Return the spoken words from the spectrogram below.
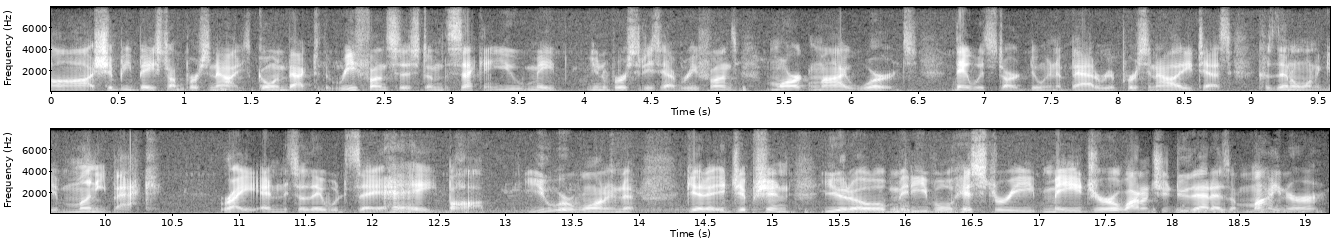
uh, should be based on personalities. Going back to the refund system, the second you made universities have refunds, mark my words, they would start doing a battery of personality tests because they don't want to give money back, right? And so they would say, hey, Bob, you were wanting to get an Egyptian, you know, medieval history major. Why don't you do that as a minor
